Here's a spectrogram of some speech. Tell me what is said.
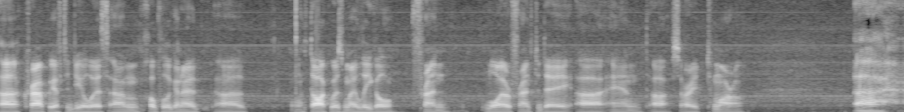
uh, crap we have to deal with. I'm hopefully gonna uh, talk with my legal friend, lawyer friend today, and sorry tomorrow. Uh,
